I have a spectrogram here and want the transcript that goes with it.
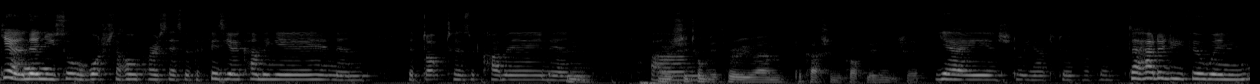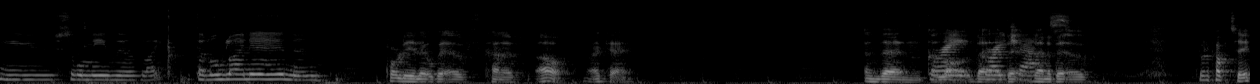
Yeah, and then you sort of watched the whole process with the physio coming in and the doctors would come in and. Well, she um, taught me through um, percussion properly, didn't she? Yeah, yeah, yeah, she taught you how to do it properly. So how did you feel when you saw me with like the long line in and Probably a little bit of kind of, oh, okay. And then a Great- lot, then great a bit, then a bit of. Do you want a cup of tea?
